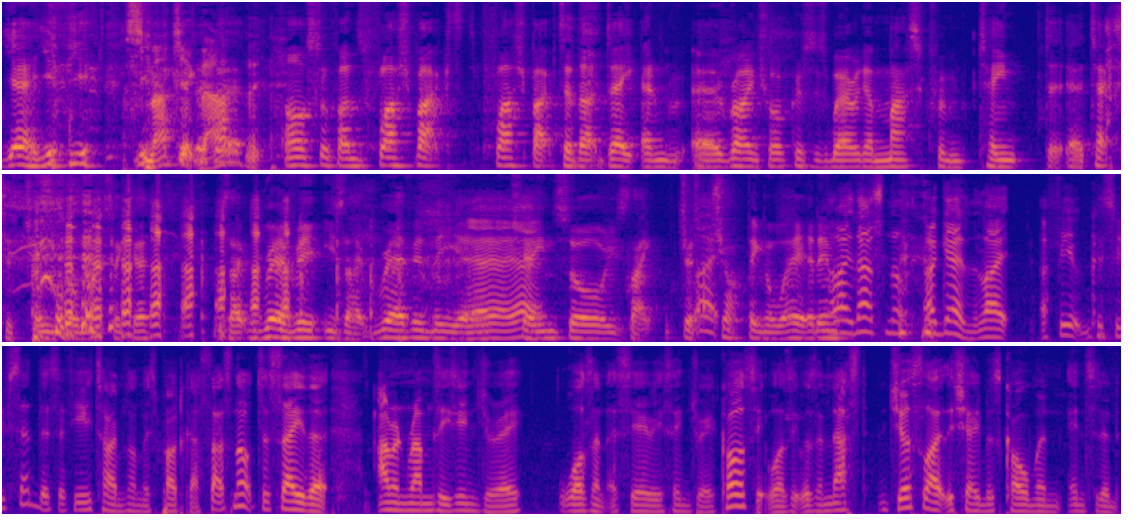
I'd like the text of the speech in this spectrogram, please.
yeah. You, you, It's magic, that. uh, Arsenal fans flashback flashback to that date, and uh, Ryan Shawcross is wearing a mask from Taint, uh, Texas Chainsaw Massacre. He's like revving. He's like revving the uh, Yeah, yeah, yeah. chainsaw. He's like just Like- chopping away at him. Like that's not again like I feel because we've said this a few times on this podcast. That's not to say that Aaron Ramsey's injury wasn't a serious injury. Of course it was. It was a nasty, just like the Seamus Coleman incident.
